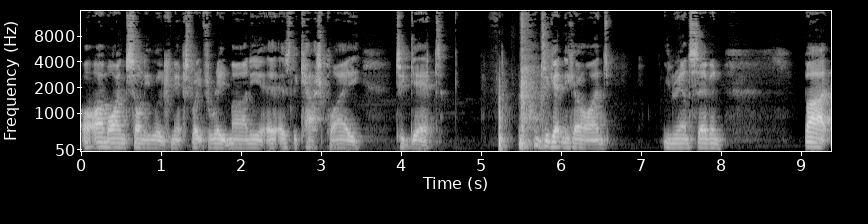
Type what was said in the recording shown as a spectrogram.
I'm eyeing Sonny Luke next week for Reed Mahoney as the cash play to get to get Nicho Hynes in round seven. But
